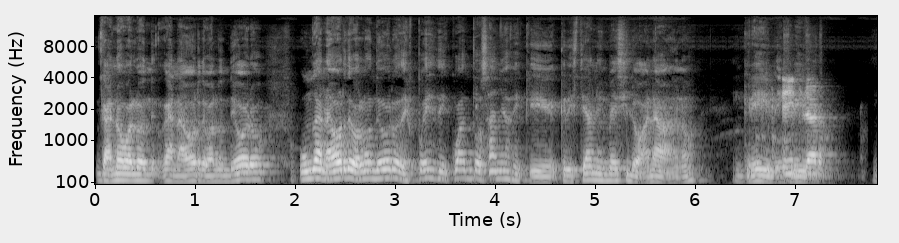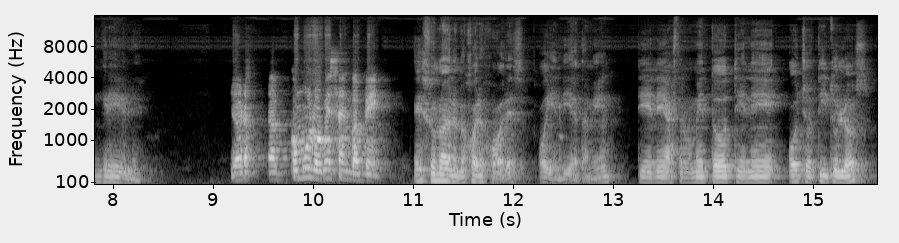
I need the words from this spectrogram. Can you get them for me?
ganó balón, ganador de balón de oro. Un ganador de balón de oro después de cuántos años de que Cristiano y Messi lo ganaban, ¿no? Increíble, Sí, increíble. claro. Increíble. Y ahora, ¿cómo lo ves a Mbappé? Es uno de los mejores jugadores hoy en día también. Tiene, hasta el momento, tiene 8 títulos.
